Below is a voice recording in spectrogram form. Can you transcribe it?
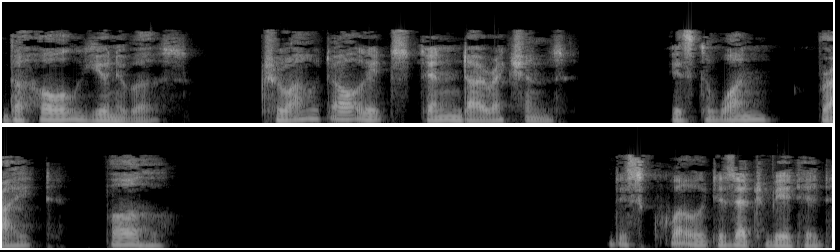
The whole universe, throughout all its ten directions, is the one bright pearl. This quote is attributed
